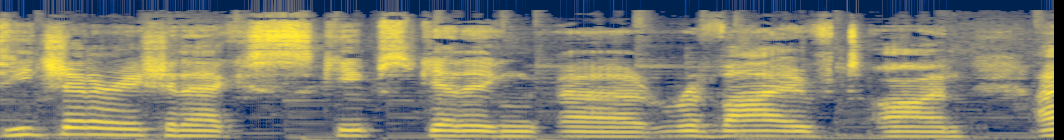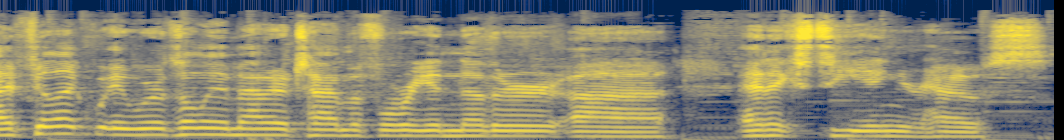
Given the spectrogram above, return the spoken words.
Degeneration X keeps getting uh, revived on. I feel like it was only a matter of time before we get another uh, NXT in your house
